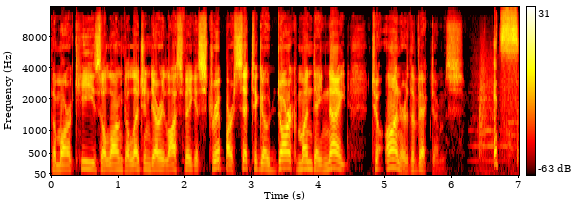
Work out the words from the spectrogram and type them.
The marquees along the legendary Las Vegas Strip are set to go dark Monday night to honor the victims. It's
